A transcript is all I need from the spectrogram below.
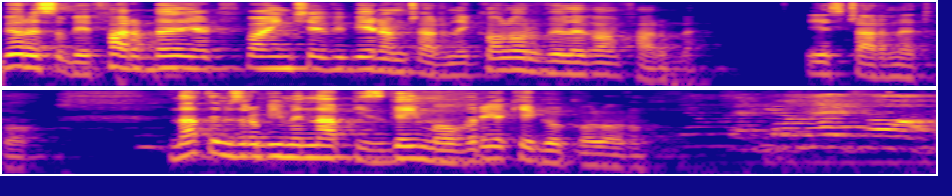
Biorę sobie farbę, jak w pańcie, wybieram czarny kolor, wylewam farbę. Jest czarne tło. Na tym zrobimy napis game over. Jakiego koloru? Czerwonego.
